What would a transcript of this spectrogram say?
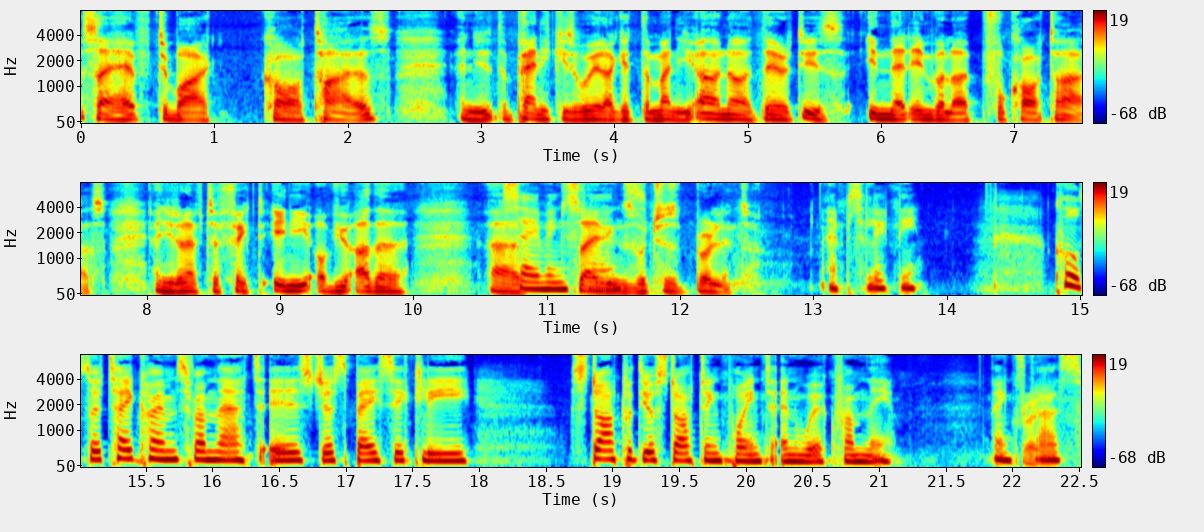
say have to buy car tires, and you, the panic is where I get the money. Oh no, there it is in that envelope for car tires, and you don't have to affect any of your other uh, Savings savings, plans. which is brilliant. Absolutely. Cool. So take homes from that is just basically start with your starting point and work from there. Thanks, Great. guys.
